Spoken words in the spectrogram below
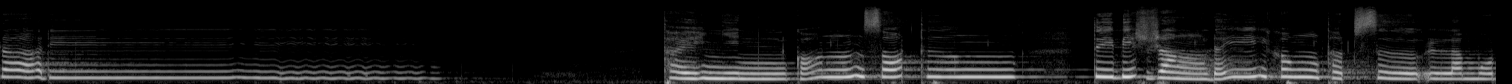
ra đi. Thầy nhìn con xót thương, tuy biết rằng đấy không thật sự là một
